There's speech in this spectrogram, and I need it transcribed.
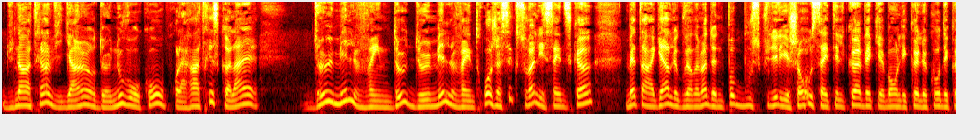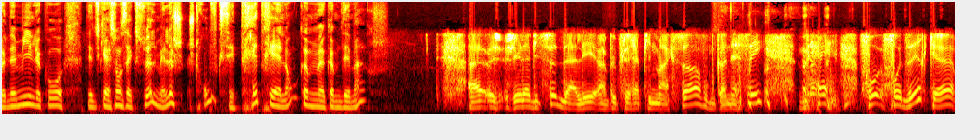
d'une entrée en vigueur d'un nouveau cours pour la rentrée scolaire 2022-2023. Je sais que souvent les syndicats mettent en garde le gouvernement de ne pas bousculer les choses. Ça a été le cas avec bon les, le cours d'économie, le cours d'éducation sexuelle, mais là je, trouve que c'est très très long comme comme démarche. Euh, j'ai l'habitude d'aller un peu plus rapidement que ça, vous me connaissez, mais faut faut dire que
